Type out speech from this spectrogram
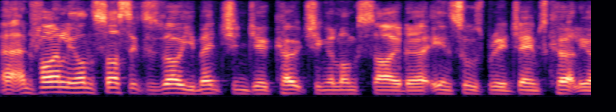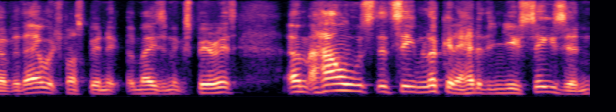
Uh, and finally, on Sussex as well, you mentioned you're coaching alongside uh, Ian Salisbury and James Kirtley over there, which must be an amazing experience. Um, how's the team looking ahead of the new season?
